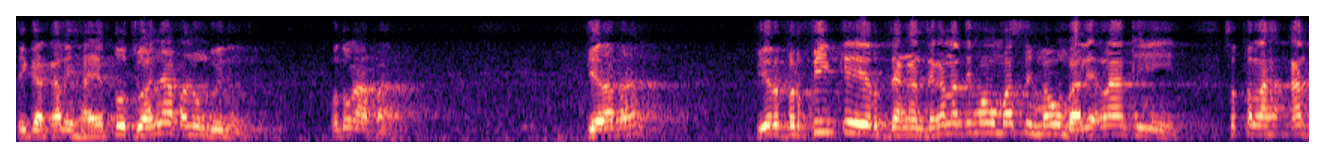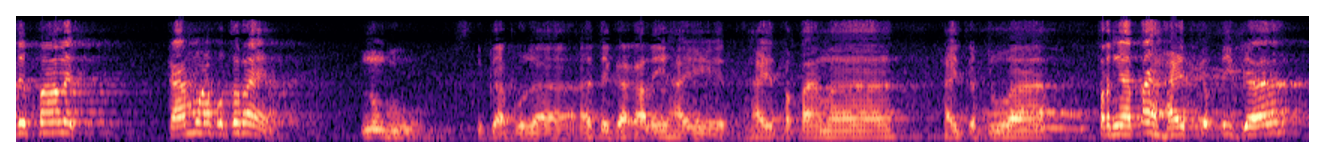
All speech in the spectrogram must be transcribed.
tiga kali haid. Tujuannya apa nunggu ini? Untuk apa? Biar apa? Biar berpikir, jangan-jangan nanti mau masih mau balik lagi. Setelah anti talak, kamu aku cerai. Nunggu tiga bulan, eh, tiga kali haid. Haid pertama, haid kedua. Ternyata haid ketiga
